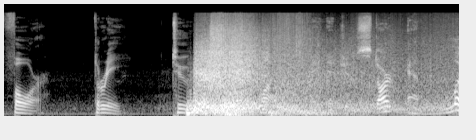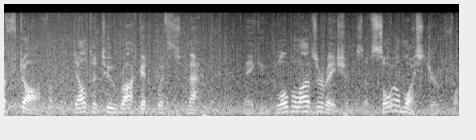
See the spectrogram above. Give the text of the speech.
4, 3, 2, 1. Main engines start and liftoff of the Delta II rocket with SMAP, making global observations of soil moisture for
